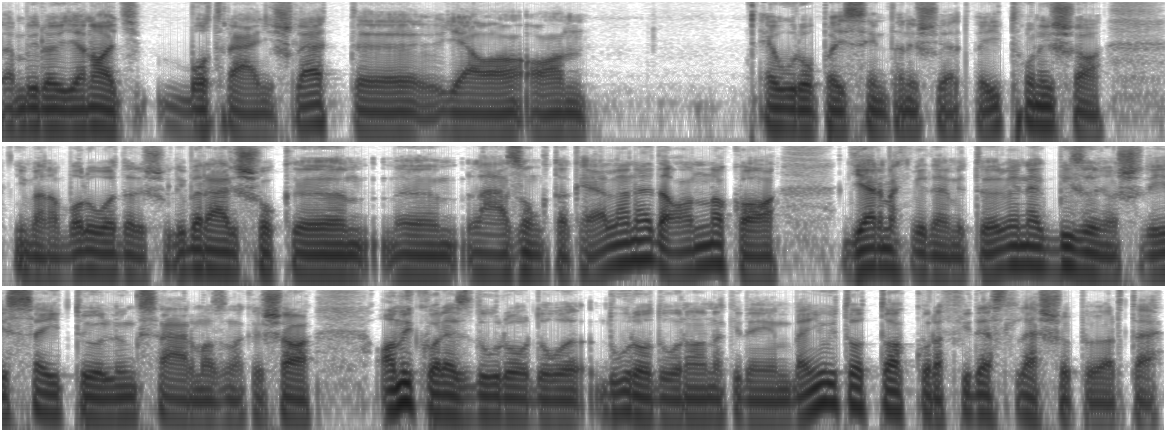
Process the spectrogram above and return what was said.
amiről ugye nagy botrány is lett, ugye a, a európai szinten is, illetve itthon is, a, nyilván a baloldal és a liberálisok ö, ö, lázongtak ellene, de annak a gyermekvédelmi törvénynek bizonyos részei tőlünk származnak, és a, amikor ez Durodóra annak idején benyújtotta, akkor a Fidesz lesöpörte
